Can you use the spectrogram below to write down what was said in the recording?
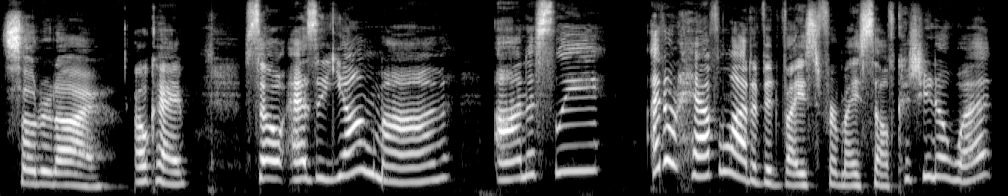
so did I. Okay, so as a young mom, honestly, I don't have a lot of advice for myself because you know what?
